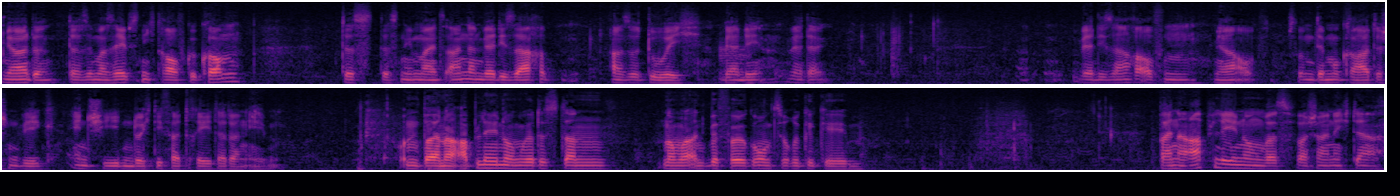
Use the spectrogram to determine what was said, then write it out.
ja, da, da sind wir selbst nicht drauf gekommen, das, das nehmen wir jetzt an, dann wäre die Sache also durch. Wäre die, wär der, wär die Sache auf, dem, ja, auf so einem demokratischen Weg entschieden, durch die Vertreter dann eben. Und bei einer Ablehnung wird es dann nochmal an die Bevölkerung zurückgegeben? Bei einer Ablehnung, was wahrscheinlich der,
